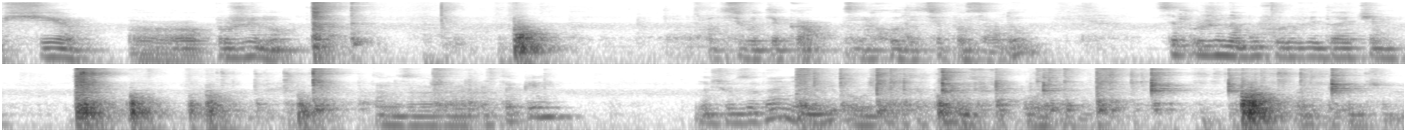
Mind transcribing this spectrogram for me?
ще е, пружину, оцю от, яка знаходиться позаду. Це пружина буферовіддачі. Там заважає просто пін. Знайшов завдання і виходить повністю виходить. Ось таким чином.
